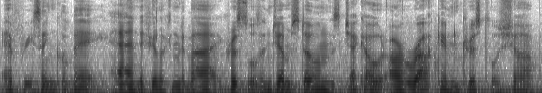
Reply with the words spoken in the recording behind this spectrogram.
every single day. And if you're looking to buy crystals and gemstones, check out our Rock'n Crystal shop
